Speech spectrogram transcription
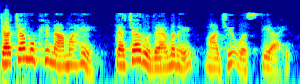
ज्याच्या मुखी नाम आहे त्याच्या हृदयामध्ये माझी वस्ती आहे.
